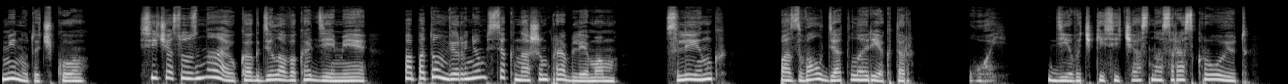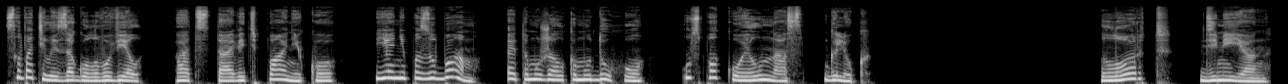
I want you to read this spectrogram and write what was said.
«Минуточку. Сейчас узнаю, как дела в академии, а потом вернемся к нашим проблемам. Слинг!» Позвал дятла ректор. «Ой, девочки сейчас нас раскроют», схватилась за голову Вел. «Отставить панику. Я не по зубам этому жалкому духу», успокоил нас Глюк. Лорд Демиян.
